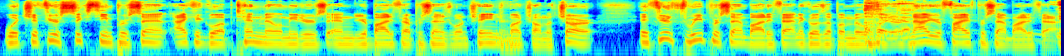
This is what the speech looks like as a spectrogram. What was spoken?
Which, if you're 16%, I could go up 10 millimeters, and your body fat percentage won't change much on the chart. If you're three percent body fat and it goes up a millimeter, Oh, yeah. now you're five percent body fat.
